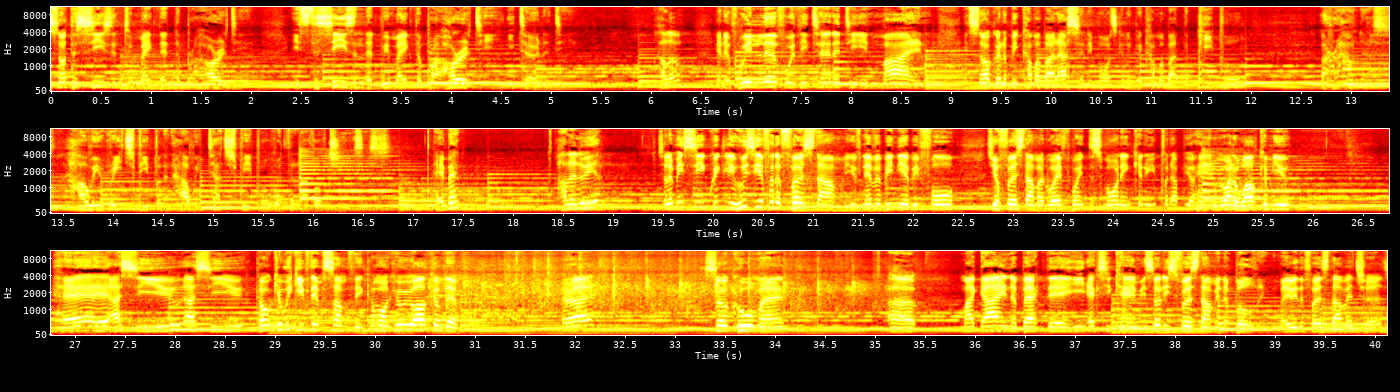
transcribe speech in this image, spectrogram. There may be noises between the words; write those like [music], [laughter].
it's not the season to make that the priority. It's the season that we make the priority eternity. Hello? And if we live with eternity in mind, it's not going to become about us anymore. It's going to become about the people around us, how we reach people and how we touch people with the love of Jesus. Amen? Hallelujah. So let me see quickly who's here for the first time. You've never been here before. It's your first time at Wave Point this morning. Can you put up your hand? We want to welcome you. I see you. I see you. Come, can we give them something? Come on, can we welcome them? All right. So cool, man. Uh, my guy in the back there, he actually came. It's not his first time in a building, maybe the first time at church.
